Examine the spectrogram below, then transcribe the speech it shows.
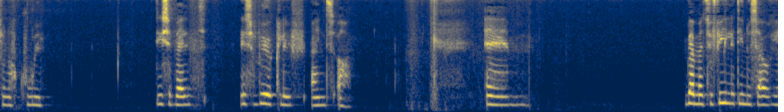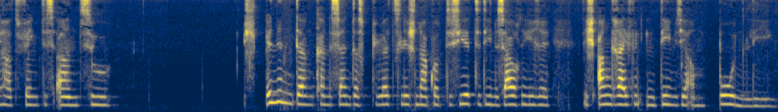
Schon noch cool. Diese Welt ist wirklich 1A. Ähm, wenn man zu viele Dinosaurier hat, fängt es an zu spinnen. Dann kann es sein, dass plötzlich narkotisierte Dinosaurier dich angreifen, indem sie am Boden liegen.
